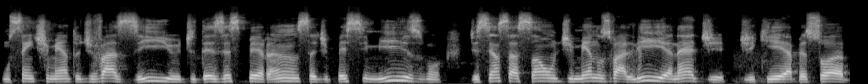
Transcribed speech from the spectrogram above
um sentimento de vazio, de desesperança, de pessimismo, de sensação de menos-valia, né, de, de que a pessoa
